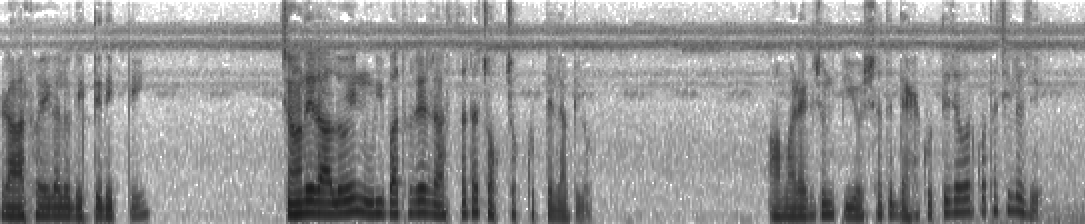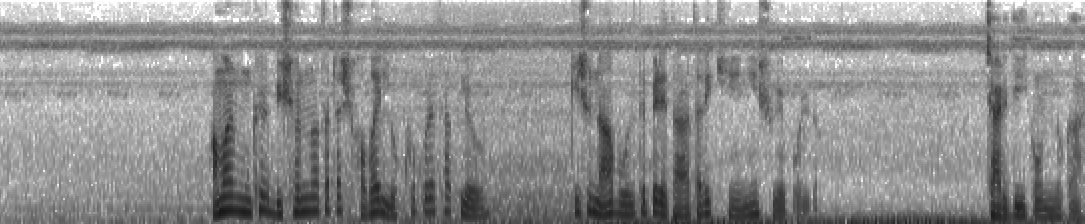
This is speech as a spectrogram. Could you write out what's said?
রাত হয়ে গেল দেখতে দেখতেই। চাঁদের আলোয় নুড়ি পাথরের রাস্তাটা চকচক করতে লাগল। আমার একজন প্রিয়র সাথে দেখা করতে যাওয়ার কথা ছিল যে, আমার মুখের বিষণ্ণতাটা সবাই লক্ষ্য করে থাকলেও কিছু না বলতে পেরে তাড়াতাড়ি খেয়ে নিয়ে শুয়ে পড়ল। চারিদিক অন্ধকার।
